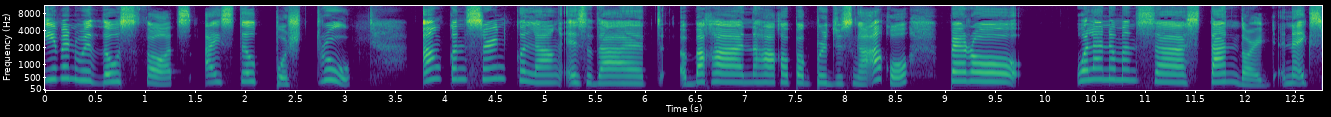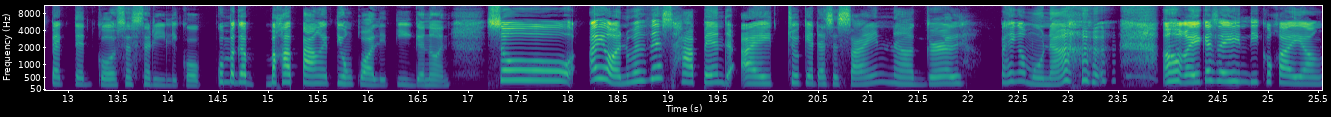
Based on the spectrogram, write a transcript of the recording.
even with those thoughts, I still pushed through. Ang concern ko lang is that baka nakakapag-produce nga ako, pero wala naman sa standard na expected ko sa sarili ko. Kumbaga, baka pangit yung quality, ganon. So, ayun, when this happened, I took it as a sign na, girl, pahinga muna. okay, kasi hindi ko kayang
